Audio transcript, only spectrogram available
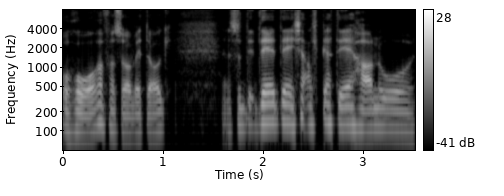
Og håret for så vidt òg. Så det, det, er ikke alltid at det har noe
